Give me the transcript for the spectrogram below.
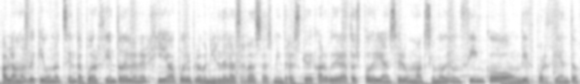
Hablamos de que un 80% de la energía puede provenir de las grasas, mientras que de carbohidratos podrían ser un máximo de un 5 o un 10%.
